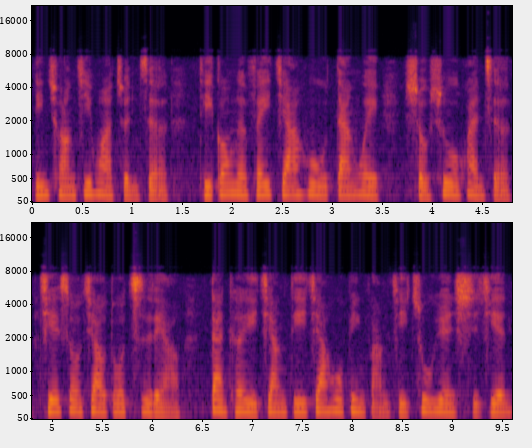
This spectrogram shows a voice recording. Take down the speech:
临床计划准则，提供了非加护单位手术患者接受较多治疗，但可以降低加护病房及住院时间，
